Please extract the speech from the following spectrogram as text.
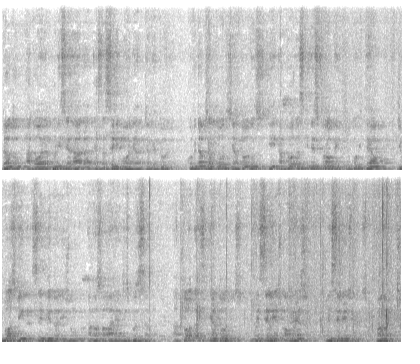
dando agora por encerrada esta cerimônia de abertura. Convidamos a todos e a todas que, a todas que desfrutem do coquetel de boas-vindas, servido ali junto à nossa área de exposição. A todas e a todos, um excelente congresso, um excelente mês. Boa noite.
